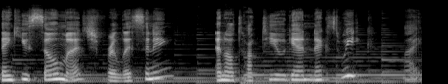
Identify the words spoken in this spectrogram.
Thank you so much for listening, and I'll talk to you again next week. Bye.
